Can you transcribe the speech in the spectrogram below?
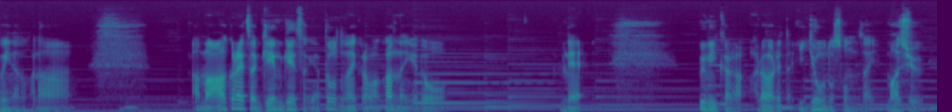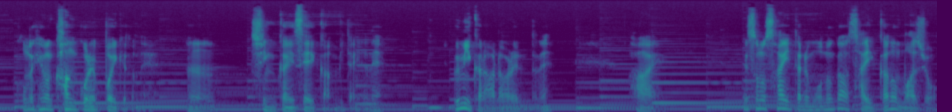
類なのかな。あ、まあ、アークナイツはゲーム原作やったことないからわかんないけど、ね。海から現れた異形の存在、魔獣。この辺はカンコレっぽいけどね。うん。深海生還みたいなね。海から現れるんだね。はい。で、その最たるものが最下の魔女。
